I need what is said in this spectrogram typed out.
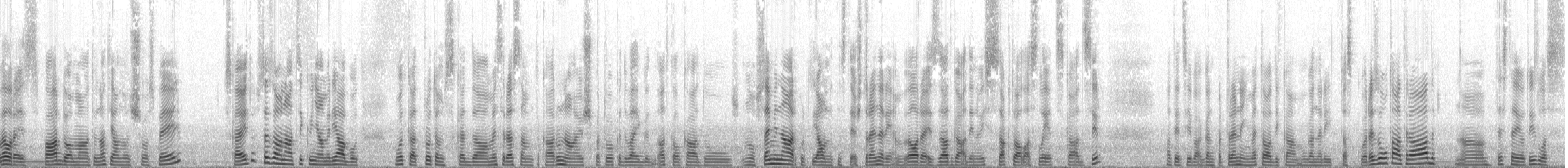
vēlreiz pārdomāt un atjaunot šo spēļu skaitu sezonā, cik viņām ir jābūt. Otrkārt, protams, kad uh, mēs arī esam runājuši par to, ka vajag atkal kādu nu, semināru, kur jaunatnes tieši treneriem vēlreiz atgādina visas aktuālās lietas, kādas ir. Attiecībā gan par treniņu metodikām, gan arī tas, ko rezultāti rāda, uh, testējot izlases.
